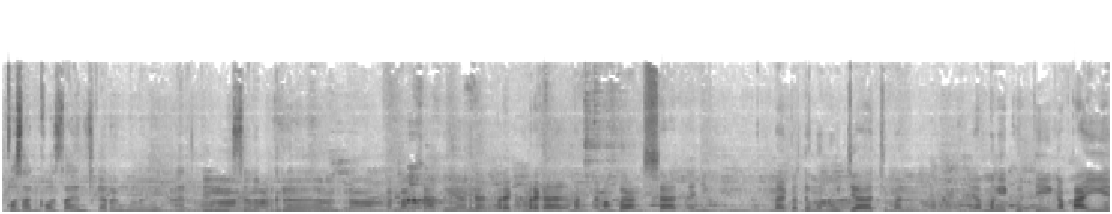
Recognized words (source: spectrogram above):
kosan-kosan sekarang mulai artis selebgram. selebgram. Kan bangsat tuh ya kan? Mereka mereka emang emang bangsat anjing. Mereka tuh ngehujat cuman ya mengikuti ngapain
